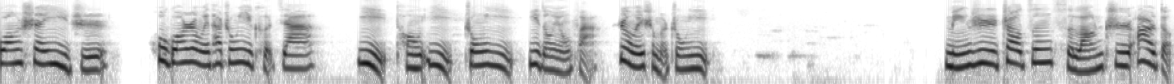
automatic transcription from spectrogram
光甚异之。霍光认为他忠义可嘉，义通义、忠义、异动用法，认为什么忠义？明日诏增此郎至二等。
